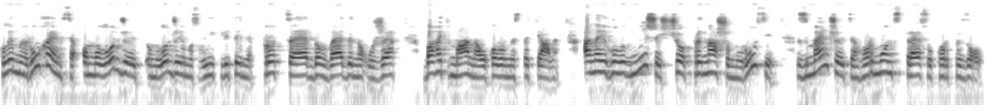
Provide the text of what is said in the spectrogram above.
Коли ми рухаємося, омолоджуємо свої клітини. Про це доведено уже багатьма науковими статтями. А найголовніше, що при нашому русі зменшується гормон стресу кортизол.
